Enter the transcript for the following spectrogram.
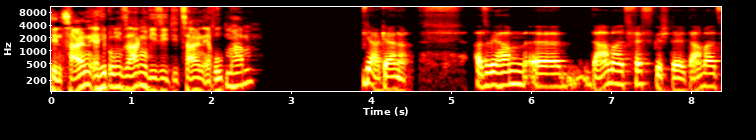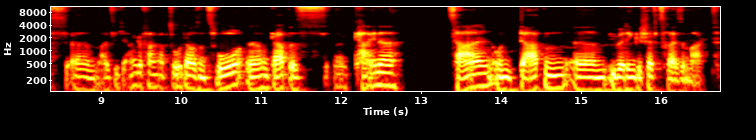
den Zahlenerhebungen sagen, wie Sie die Zahlen erhoben haben? Ja, gerne. Also wir haben äh, damals festgestellt, damals, äh, als ich angefangen habe, 2002, äh, gab es äh, keine Zahlen und Daten äh, über den Geschäftsreisemarkt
